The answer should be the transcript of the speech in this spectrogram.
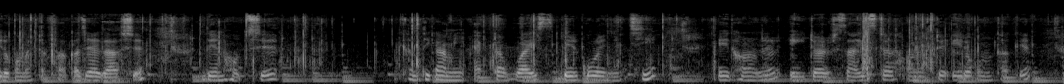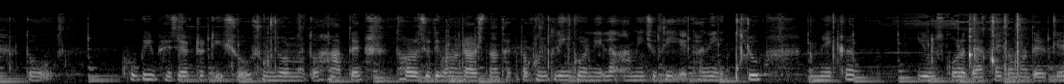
এরকম একটা ফাঁকা জায়গা আসে। দেন হচ্ছে এখান থেকে আমি একটা ওয়াইস বের করে নিচ্ছি। এই ধরনের এইটার সাইজটা অনেকটা এরকম থাকে। তো খুবই ভেজে একটা টিস্যু সুন্দর মতো হাতে। ধরো যদি কোনো ডার্স না থাকে, তখন ক্লিন করে নিলে আমি যদি এখানে একটু মেকআপ ইউজ করে দেখাই তোমাদেরকে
